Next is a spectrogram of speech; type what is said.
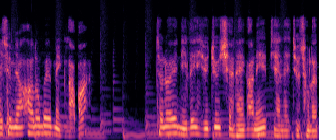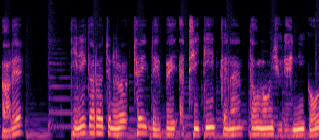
မိုင်းဆွေများအားလုံးပဲမင်္ဂလာပါကျွန်တော်ရဲ့ညီလေး YouTube channel ကနေပြန်လည်ကြိုဆိုလိုက်ပါတယ်ဒီနေ့ကတော့ကျွန်တော်တို့ထိတ်လေပိတ်အထီးကြီးကနန်းသုံးလုံးယူတဲ့နီးကို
